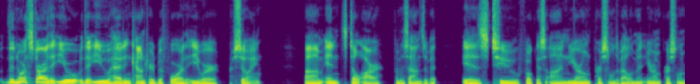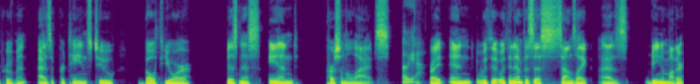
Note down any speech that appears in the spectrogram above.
the north star that you that you had encountered before that you were pursuing, um, and still are from the sounds of it, is to focus on your own personal development, your own personal improvement as it pertains to both your business and personal lives. Oh, yeah. right? And with it, with an emphasis, sounds like as being a mother,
